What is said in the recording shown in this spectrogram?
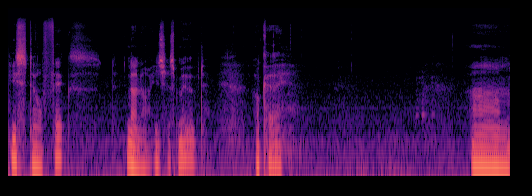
He's still fixed. No, no, he's just moved. Okay. Um,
